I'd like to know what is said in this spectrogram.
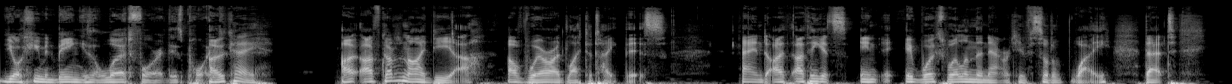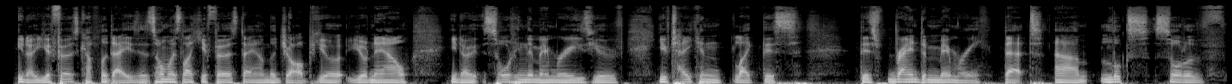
your human being is alert for at this point. Okay. I, I've got an idea of where I'd like to take this. And I, I think it's in, it works well in the narrative sort of way that you know your first couple of days it's almost like your first day on the job you're you're now you know sorting the memories you've you've taken like this this random memory that um, looks sort of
